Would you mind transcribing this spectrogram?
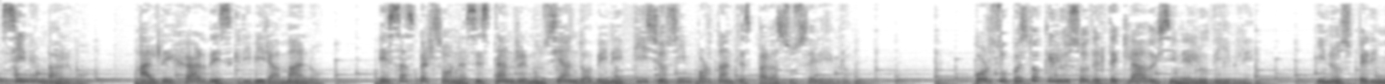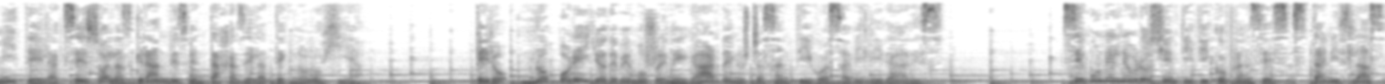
Sin embargo, al dejar de escribir a mano, esas personas están renunciando a beneficios importantes para su cerebro. Por supuesto que el uso del teclado es ineludible y nos permite el acceso a las grandes ventajas de la tecnología pero no por ello debemos renegar de nuestras antiguas habilidades. Según el neurocientífico francés Stanislas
